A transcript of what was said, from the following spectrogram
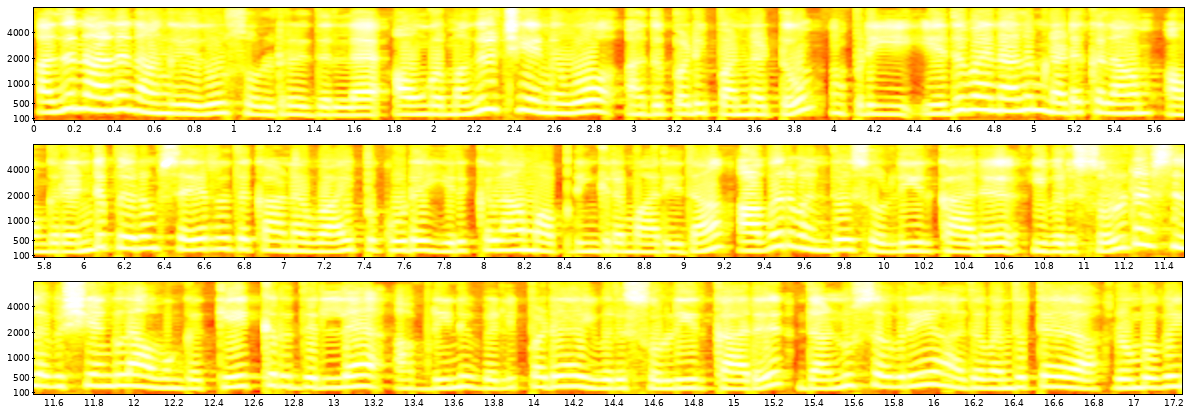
அதனால நாங்க எதுவும் சொல்றது இல்ல அவங்க மகிழ்ச்சி என்னவோ அதுபடி பண்ணட்டும். அப்படி எது வேணாலும் நடக்கலாம். அவங்க ரெண்டு பேரும் சேர்றதுக்கான வாய்ப்பு கூட இருக்கலாம் அப்படிங்கிற மாதிரி தான் அவர் வந்து சொல்லியிருக்காரு. இவர் சொல்ற சில விஷயங்களை அவங்க கேட்கறது இல்ல அப்படின்னு வெளிப்படையா இவர் சொல்லியிருக்காரு. தனுஷ் அவரே அதை வந்துட்டு ரொம்பவே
